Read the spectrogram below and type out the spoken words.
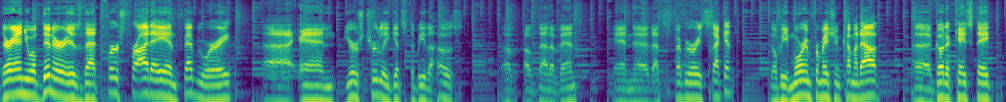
Their annual dinner is that first Friday in February, uh, and yours truly gets to be the host of, of that event. And uh, that's February 2nd. There'll be more information coming out. Uh, go to kstate.edu,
